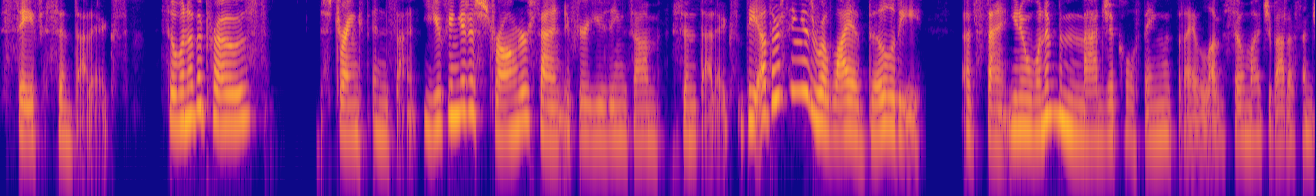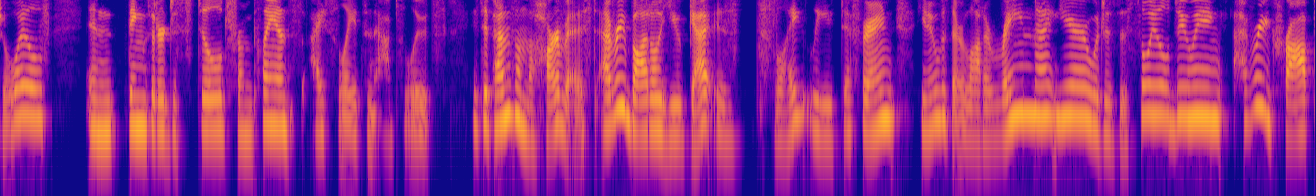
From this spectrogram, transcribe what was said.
safe synthetics. So one of the pros, strength in scent. You can get a stronger scent if you're using some synthetics. The other thing is reliability of scent. You know, one of the magical things that I love so much about essential oils and things that are distilled from plants, isolates, and absolutes. It depends on the harvest. Every bottle you get is slightly different. You know, was there a lot of rain that year? What is the soil doing? Every crop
